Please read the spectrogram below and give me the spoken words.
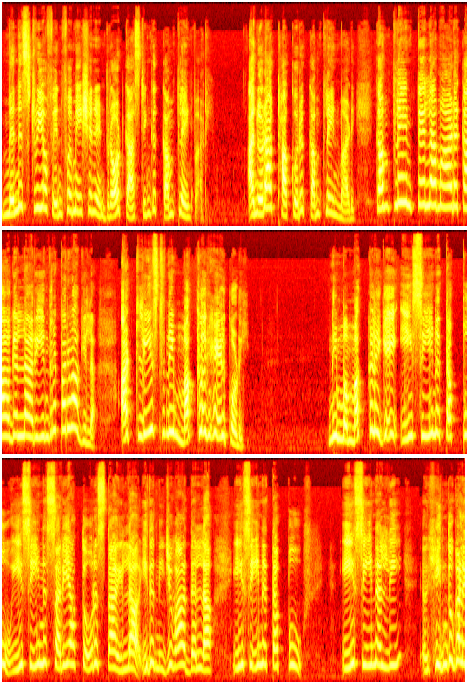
ministry of information and broadcasting complaint ಮಾಡಿ. ಅನುರಾಗ್ ಠಾಕೂರ್ ಕಂಪ್ಲೇಂಟ್ ಮಾಡಿ. ಕಂಪ್ಲೇಂಟ್ ಎಲ್ಲ ಮಾಡೋಕ್ಕಾಗಲ್ಲ ರೀ ಅಂದರೆ ಪರವಾಗಿಲ್ಲ. ಅಟ್ಲೀಸ್ಟ್ ನಿಮ್ಮ ಮಕ್ಳಿಗೆ ಹೇಳ್ಕೊಡಿ. ನಿಮ್ಮ ಮಕ್ಕಳಿಗೆ ಈ ಸೀನ್ ತಪ್ಪು, ಈ ಸೀನ್ ಸರಿಯಾಗಿ ತೋರಿಸ್ತಾ ಇಲ್ಲ. ಇದು ನಿಜವಾದಲ್ಲ. ಈ ಸೀನ್ ತಪ್ಪು. ಈ ಸೀನಲ್ಲಿ ಹಿಂದೂಗಳು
